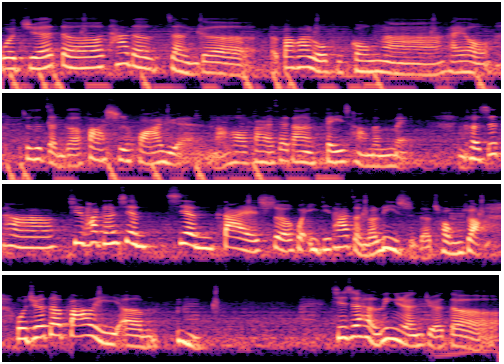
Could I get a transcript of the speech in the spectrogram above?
我觉得它的整个，呃包括罗浮宫啊，还有就是整个法式花园，然后凡尔赛当然非常的美。可是它其实它跟现现代社会以及它整个历史的冲撞，我觉得巴黎，嗯、嗯，其实很令人觉得，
